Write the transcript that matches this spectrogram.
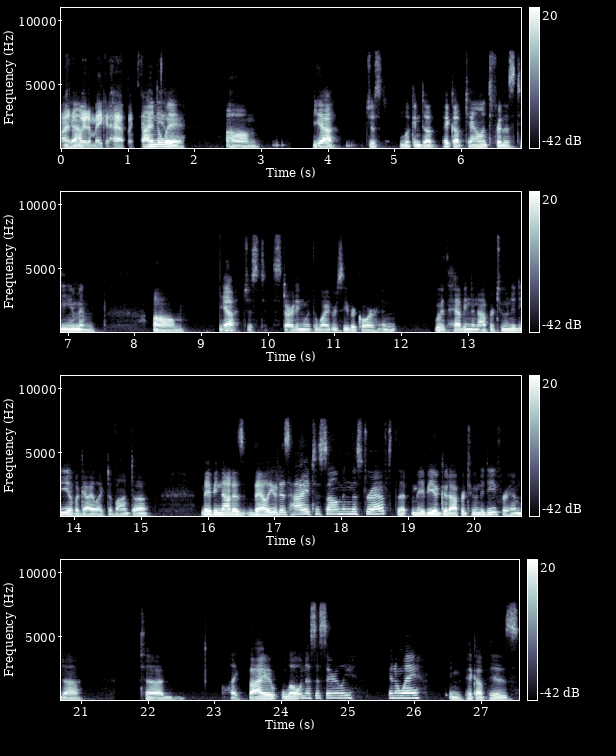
Find Yeah. a way to make it happen. find a way. Um, yeah, just looking to pick up talent for this team and um, yeah, just starting with the wide receiver core and with having an opportunity of a guy like Devonta, maybe not as valued as high to some in this draft, that may be a good opportunity for him to to like buy low necessarily in a way and pick up his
